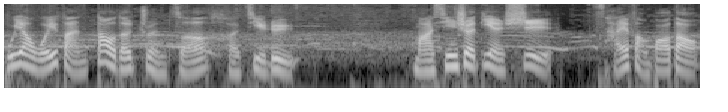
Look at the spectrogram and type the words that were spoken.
不要违反道德准则和纪律。马新社电视采访报道。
